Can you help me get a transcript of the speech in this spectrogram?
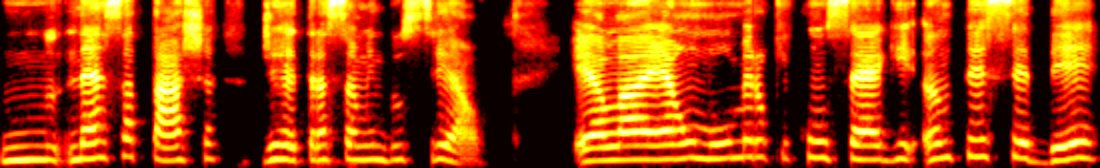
nessa taxa de retração industrial. Ela é um número que consegue anteceder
